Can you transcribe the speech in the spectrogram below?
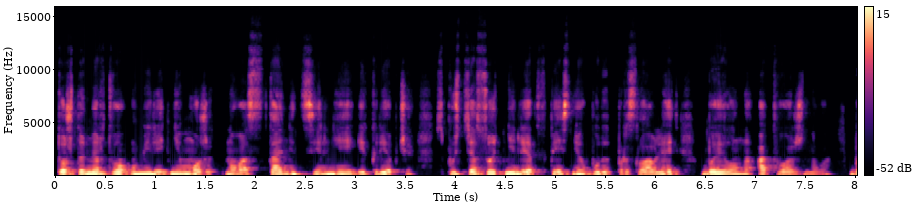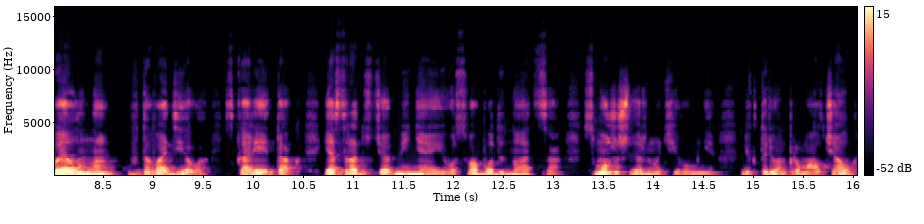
То, что мертво, умереть не может, но восстанет сильнее и крепче. Спустя сотни лет в песнях будут прославлять Бейлона Отважного. Бейлона вдоводела. Скорее так. Я с радостью обменяю его свободы на отца. Сможешь вернуть его мне?» Викторион промолчал,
